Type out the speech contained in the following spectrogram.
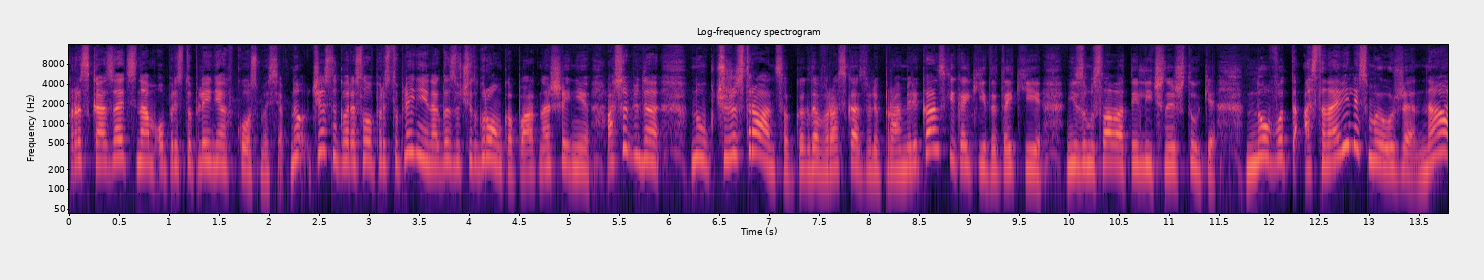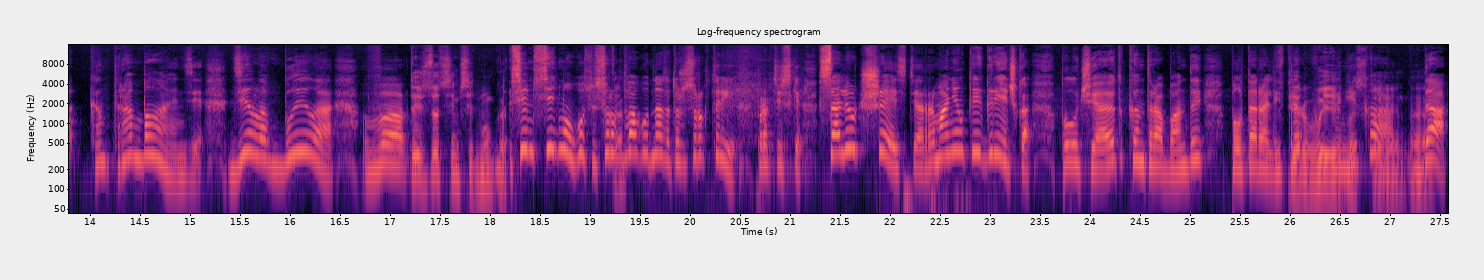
рассказать нам о преступлениях в космосе. Ну, честно говоря, слово «преступление» иногда звучит громко по отношению, особенно, ну, к чужестранцам, когда вы рассказывали про американские какие-то такие незамысловатые личные штуки. Но вот остановились мы уже на контрабанде. Дело было в... 1977 году. 77 году, 42 да. года назад, уже 43 практически. «Салют-6», «Романенко и Гречка» получают контрабанды полтора литра Впервые коньяка. истории, да. да.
